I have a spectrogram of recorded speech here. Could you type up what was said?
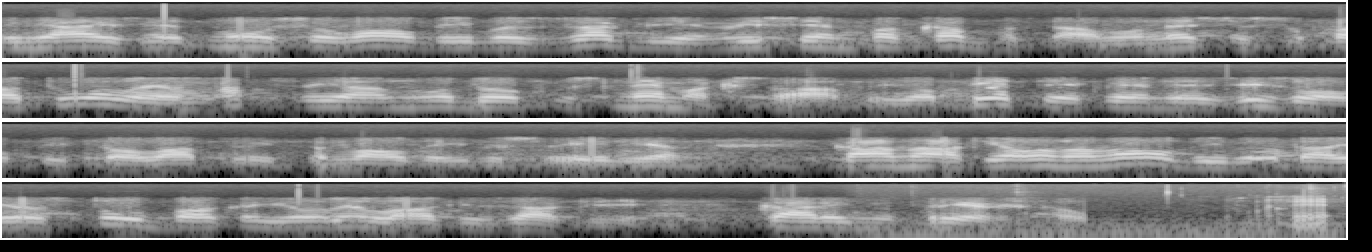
viņa aiziet mūsu valdības zagļiem visiem pa kabatām, un es esmu par to, lai Latvijā nodokļus nemaksātu, jo pietiek vienreiz izlaupīt to Latviju par valdības vīriem. Kā nāk jauna valdība, tā jo stulbāka, jo lielāki zagļi, kariņu priekškalā. Jā.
